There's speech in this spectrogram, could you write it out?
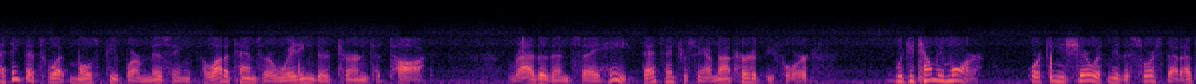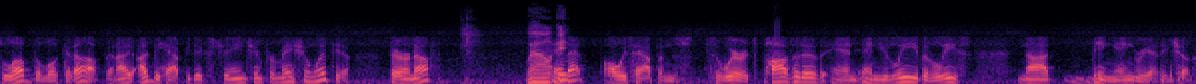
I think that's what most people are missing. A lot of times they're waiting their turn to talk rather than say, hey, that's interesting. I've not heard it before. Would you tell me more? Or can you share with me the source of that? I'd love to look it up, and I, would be happy to exchange information with you. Fair enough? Well, and, and that always happens to where it's positive, and, and you leave at least not being angry at each other.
